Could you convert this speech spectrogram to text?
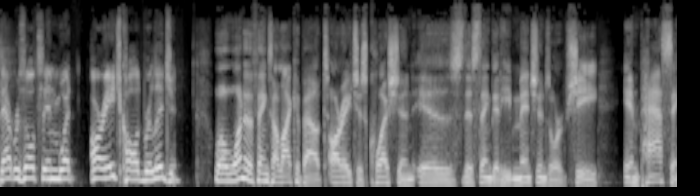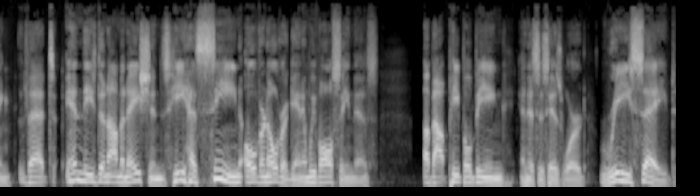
That results in what RH called religion. Well, one of the things I like about RH's question is this thing that he mentions, or she, in passing, that in these denominations, he has seen over and over again, and we've all seen this, about people being, and this is his word, re-saved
